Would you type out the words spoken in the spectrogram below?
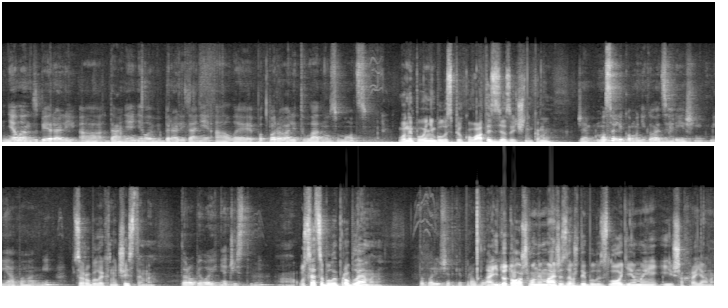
nielen zbierali dane, nielen vyberali dane, ale podporovali tú vládnúcu moc. Вони повинні були спілкуватись з язичниками, Že museli komunikovať s hriešnikmi a pohanmi, це робило їх нечистими. to ich nečistými. А, Усе це були проблеми. To boli všetky problémy. А і до того ж, вони майже завжди були злодіями і шахраями.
